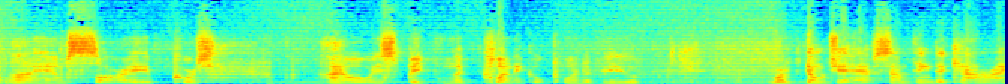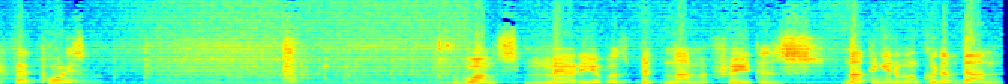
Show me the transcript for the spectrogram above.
Well, I am sorry. Of course, I always speak from the clinical point of view. Well, don't you have something to counteract that poison? Once Mario was bitten, I'm afraid there's nothing anyone could have done.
